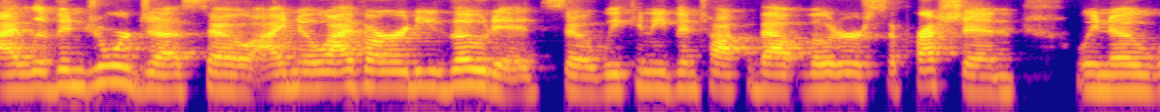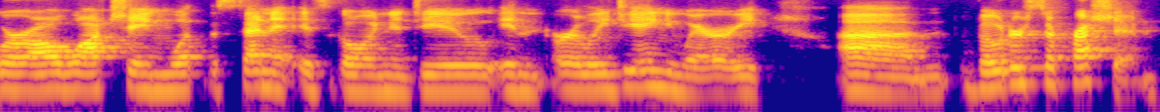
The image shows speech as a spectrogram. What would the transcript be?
I live in Georgia, so I know I've already voted. So we can even talk about voter suppression. We know we're all watching what the Senate is going to do in early January um, voter suppression.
